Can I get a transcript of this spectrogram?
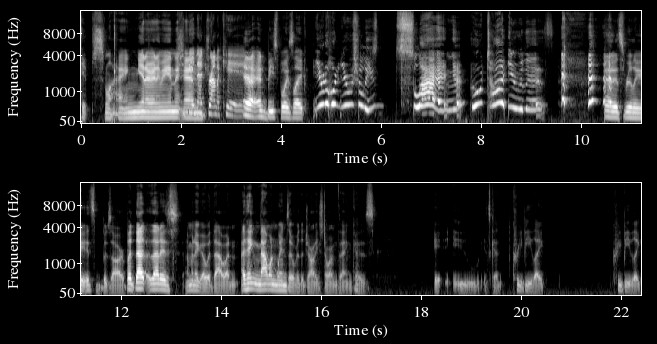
hip slang. You know what I mean? She's being that drama kid. Yeah, and Beast Boy's like, You don't usually slang. Who taught you this? and it's really it's bizarre. But that that is I'm gonna go with that one. I think that one wins over the Johnny Storm thing because it, ew, it's got creepy like creepy like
